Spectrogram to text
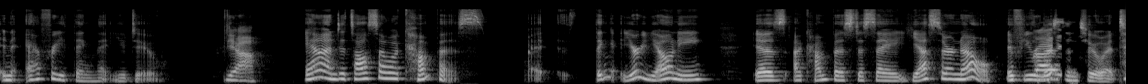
in everything that you do. Yeah. And it's also a compass. think your yoni is a compass to say yes or no if you right. listen to it.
